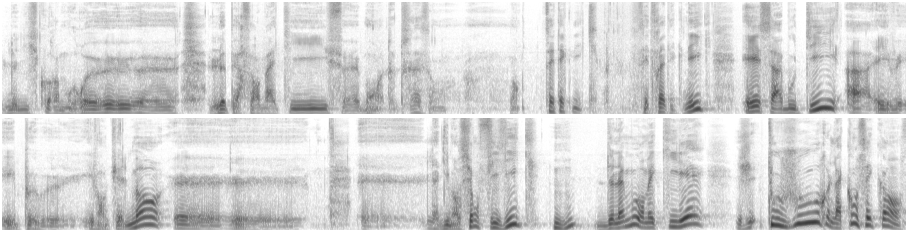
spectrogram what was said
le discours amoureux, le performatif, bon, de toute façon. C'est technique. C'est très technique et ça aboutit à éventuellement la dimension physique mhm. de l'amour, mais qui est toujours la conséquence,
